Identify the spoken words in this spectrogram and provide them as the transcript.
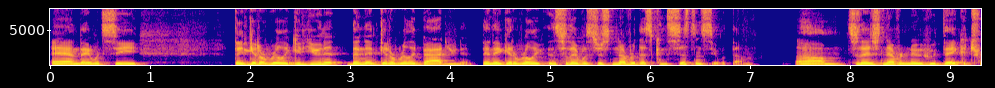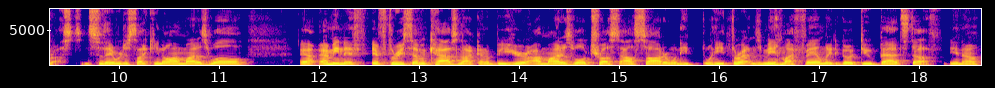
and they would see they'd get a really good unit, then they'd get a really bad unit, then they get a really, and so there was just never this consistency with them. Um, so they just never knew who they could trust, and so they were just like, you know, I might as well. I mean, if if three seven Cav's not going to be here, I might as well trust Al Sadr when he when he threatens me and my family to go do bad stuff, you know.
